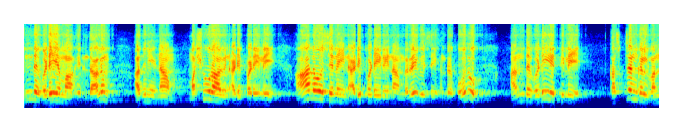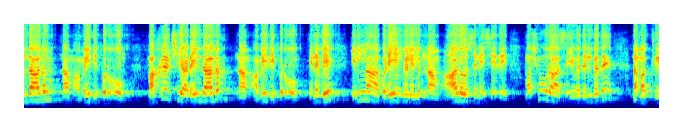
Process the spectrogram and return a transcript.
எந்த விடயமாக இருந்தாலும் அதனை நாம் மஷூராவின் அடிப்படையிலே ஆலோசனையின் அடிப்படையிலே நாம் நிறைவு செய்கின்ற போது அந்த விடயத்திலே கஷ்டங்கள் வந்தாலும் நாம் அமைதி பெறுவோம். மகிழ்ச்சி அடைந்தாலும் நாம் அமைதி பெறுவோம். எனவே எல்லா விடயங்களிலும் நாம் ஆலோசனை செய்து மஷூரா செய்வதென்பது நமக்கு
